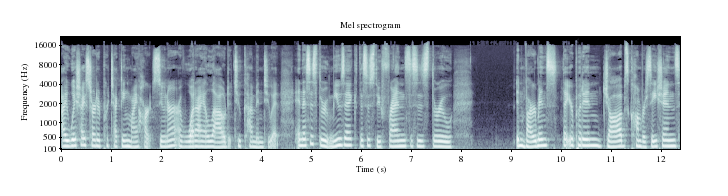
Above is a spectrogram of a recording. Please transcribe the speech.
I wish I started protecting my heart sooner of what I allowed to come into it. And this is through music, this is through friends, this is through environments that you're put in, jobs, conversations,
